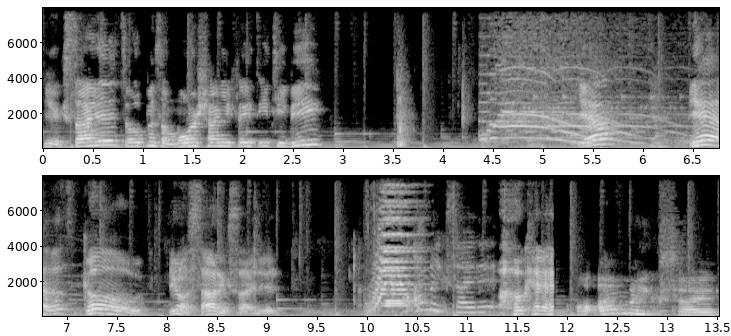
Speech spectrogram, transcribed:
You excited to open some more Shiny Fates ETB? Yeah? Yeah. Yeah, let's go! You don't sound excited. I'm excited. Okay. I'm excited.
